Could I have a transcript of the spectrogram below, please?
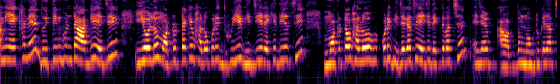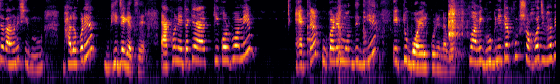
আমি এখানে দুই তিন ঘণ্টা আগে এই যে ইয়োলো মটরটাকে ভালো করে ধুয়ে ভিজিয়ে রেখে দিয়েছি। মটরটাও ভালো করে ভিজে গেছে, এই যে দেখতে পাচ্ছেন? এই যে একদম নখ ঢুকে যাচ্ছে, তার মানে ভালো করে ভিজে গেছে। এখন এটাকে কি করব আমি? একটা কুকারের মধ্যে দিয়ে একটু বয়েল করে নেব। তো আমি ঘুগনিটা খুব সহজভাবে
